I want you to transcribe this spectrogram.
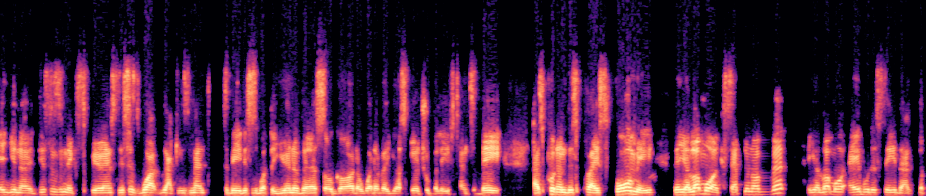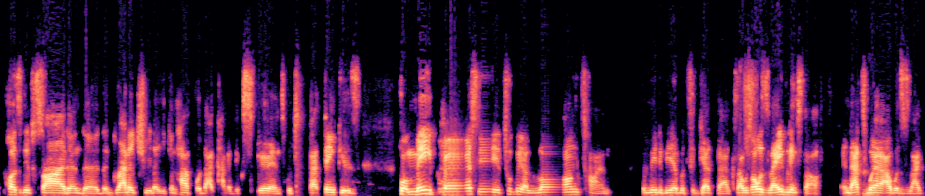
and you know this is an experience this is what like is meant to be this is what the universe or god or whatever your spiritual beliefs tend to be has put in this place for me then you're a lot more accepting of it and you're a lot more able to see that the positive side and the, the gratitude that you can have for that kind of experience which i think is for me personally it took me a long time for me to be able to get that because i was always labeling stuff and that's mm. where i was like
